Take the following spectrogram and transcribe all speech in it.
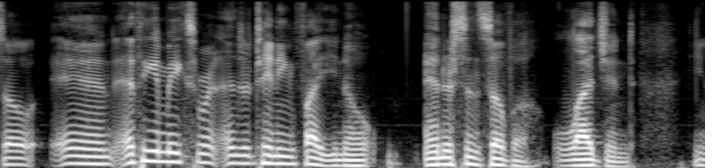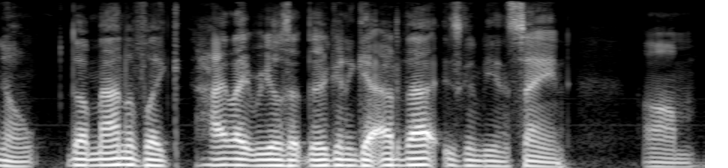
So and I think it makes for an entertaining fight. You know Anderson Silva, legend. You know the amount of like highlight reels that they're gonna get out of that is gonna be insane. Um,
